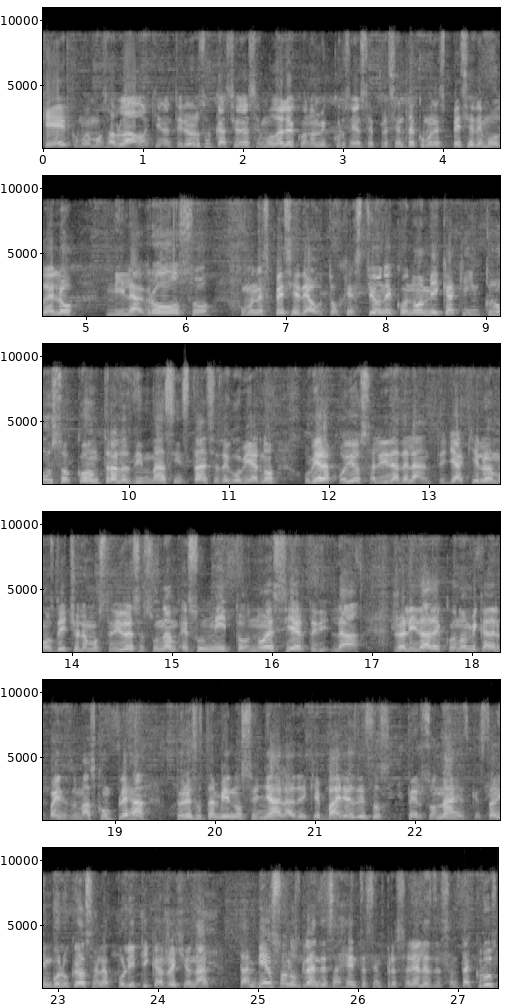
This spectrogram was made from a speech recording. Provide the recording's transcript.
que, como hemos hablado aquí en anteriores ocasiones, el modelo económico cruceño se presenta como una especie de modelo milagroso, como una especie de autogestión económica que incluso contra las demás instancias de gobierno hubiera podido salir adelante. Ya aquí lo hemos dicho, lo hemos tenido, eso es, una, es un mito, no es cierto. La realidad económica del país es más compleja, pero eso también nos señala de que varios de esos personajes que están involucrados en la política regional también son los grandes agentes empresariales de Santa Cruz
